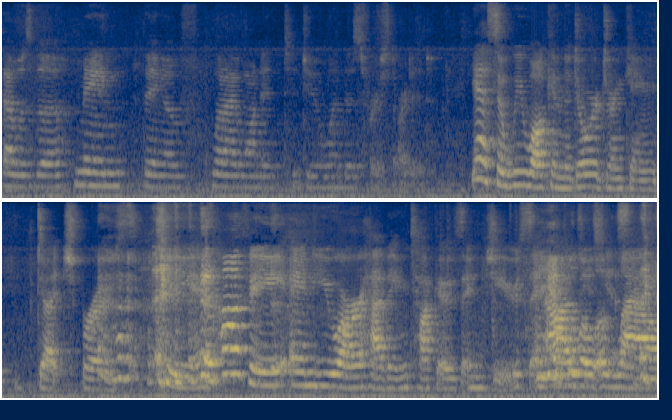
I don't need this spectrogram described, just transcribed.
that was the main thing of what I wanted to do when this first started. Yeah, so we walk in the door drinking Dutch Bros tea and coffee, and you are having tacos and juice, and I will juice, yes. allow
